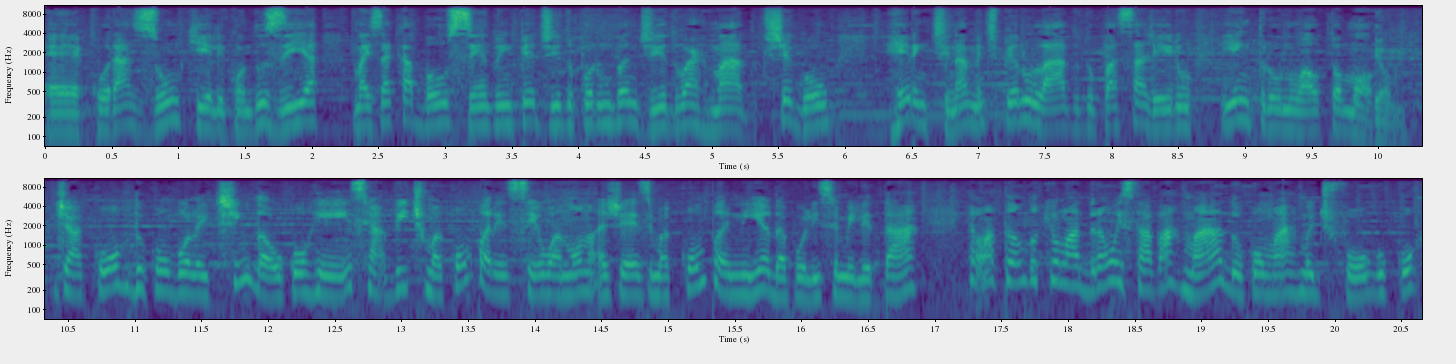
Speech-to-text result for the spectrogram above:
é, Corazon que ele conduzia, mas acabou sendo impedido por um bandido armado que chegou repentinamente pelo lado do passageiro e entrou no automóvel. De acordo com o boletim da ocorrência, a vítima compareceu à 90 Companhia da Polícia Militar, relatando que o ladrão estava armado com uma arma de fogo cor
